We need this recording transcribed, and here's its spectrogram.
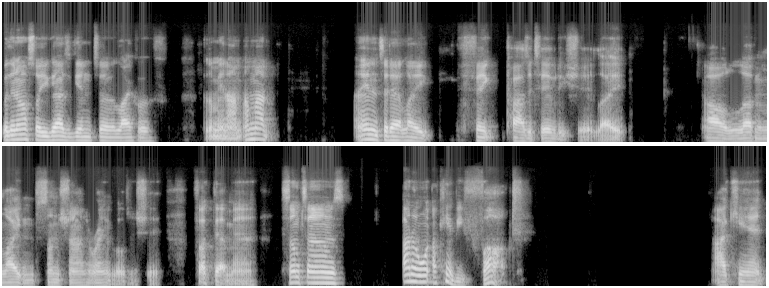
But then also you guys get into a life of, because I mean I'm I'm not, I ain't into that like fake positivity shit like all love and light and sunshine and rainbows and shit. Fuck that, man. Sometimes I don't want, I can't be fucked. I can't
